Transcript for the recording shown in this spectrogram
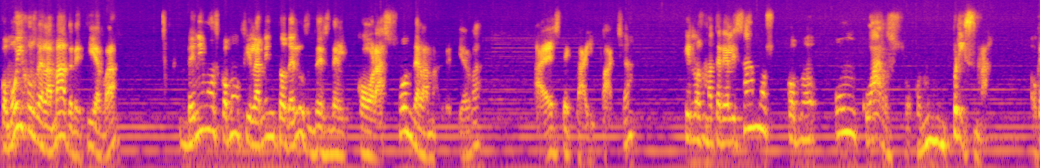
Como hijos de la madre tierra, venimos como un filamento de luz desde el corazón de la madre tierra a este caipacha y los materializamos como un cuarzo, como un prisma. ¿Ok?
